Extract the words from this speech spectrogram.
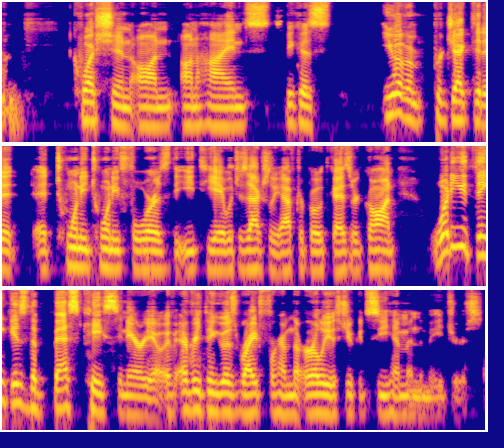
question on on Hinds because you haven't projected it at 2024 as the ETA, which is actually after both guys are gone. What do you think is the best case scenario if everything goes right for him? The earliest you could see him in the majors.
